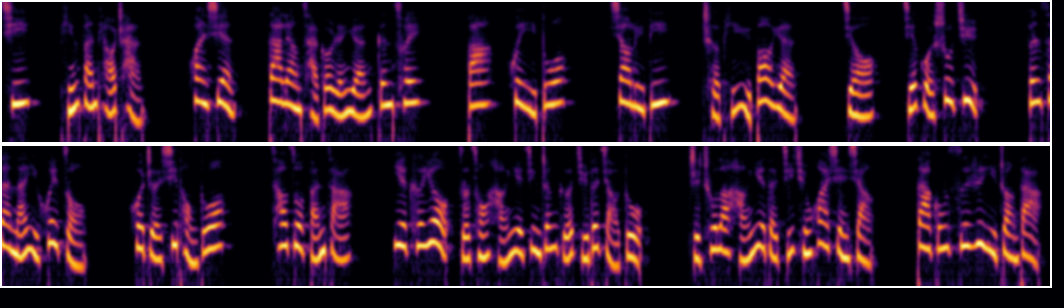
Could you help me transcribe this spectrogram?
七频繁调产。换线，大量采购人员跟催，八会议多，效率低，扯皮与抱怨，九结果数据。分散难以汇总，或者系统多，操作繁杂。叶科佑则从行业竞争格局的角度，指出了行业的集群化现象，大公司日益壮大。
